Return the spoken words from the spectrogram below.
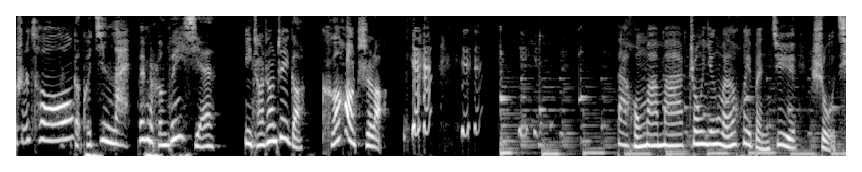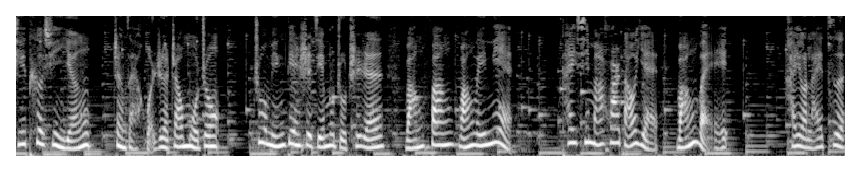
是从赶快进来，外面很危险。你尝尝这个，可好吃了。大红妈妈中英文绘本剧暑期特训营正在火热招募中，著名电视节目主持人王芳、王维念，开心麻花导演王伟，还有来自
